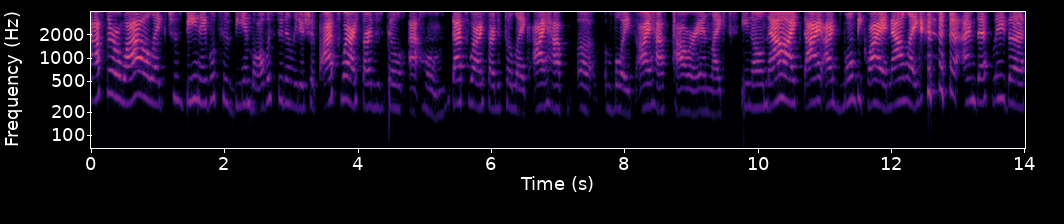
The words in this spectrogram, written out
after a while, like just being able to be involved with student leadership, that's where I started to feel at home. That's where I started to feel like I have a voice, I have power, and like you know now I I, I won't be quiet. Now like I'm definitely the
